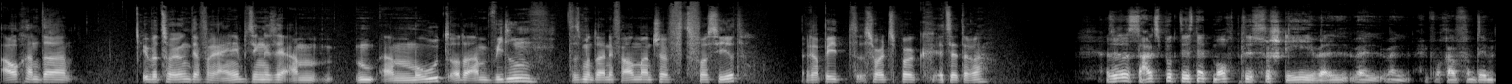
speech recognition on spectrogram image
auch an der Überzeugung der Vereine, beziehungsweise am, am Mut oder am Willen dass man da eine Frauenmannschaft forciert? Rapid, Salzburg etc.? Also, dass Salzburg das nicht macht, das verstehe ich, weil, weil, weil einfach auch von dem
